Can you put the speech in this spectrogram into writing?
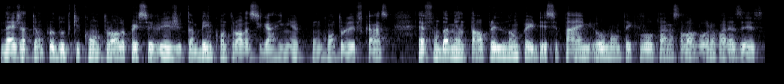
Né, já ter um produto que controla o percevejo e também controla a cigarrinha com um controle eficaz é fundamental para ele não perder esse time ou não ter que voltar nessa lavoura várias vezes.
